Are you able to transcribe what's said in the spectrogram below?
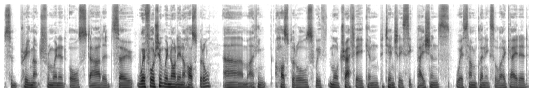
so pretty much from when it all started. So, we're fortunate we're not in a hospital. Um, I think hospitals with more traffic and potentially sick patients, where some clinics are located,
